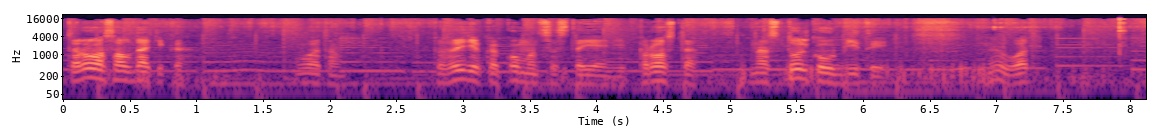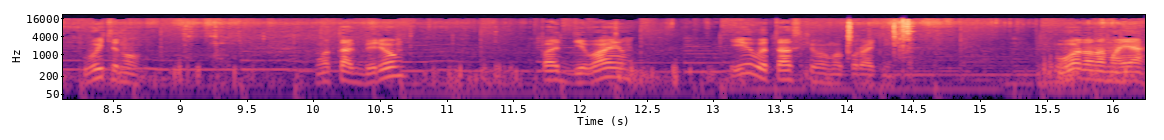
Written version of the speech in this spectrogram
второго солдатика. Вот он. Посмотрите, в каком он состоянии. Просто настолько убитый. Ну вот. Вытянул. Вот так берем, поддеваем и вытаскиваем аккуратненько. Вот она моя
